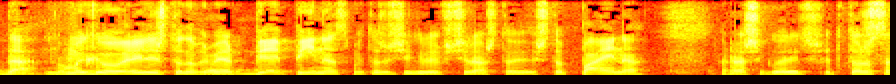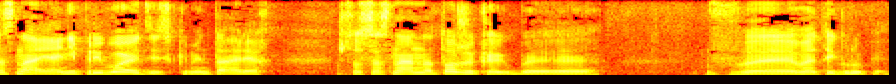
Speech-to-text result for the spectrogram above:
Да, но мы говорили, что, например, Особенно- pi- pinus, мы тоже еще говорили вчера, что, что pine, Раши говорит, что это тоже сосна, и они приводят здесь в комментариях, что сосна, она тоже как бы э, в, в этой группе.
